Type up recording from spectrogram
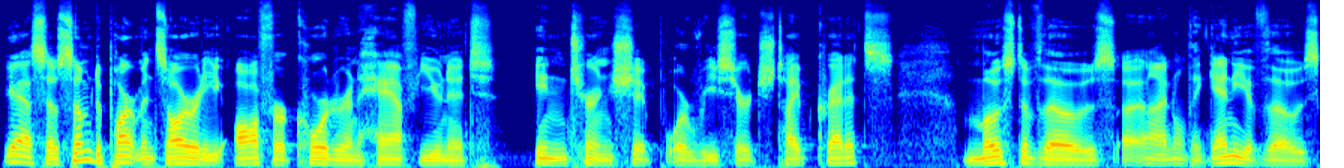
Yeah, so some departments already offer quarter and half unit internship or research type credits. Most of those, uh, I don't think any of those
